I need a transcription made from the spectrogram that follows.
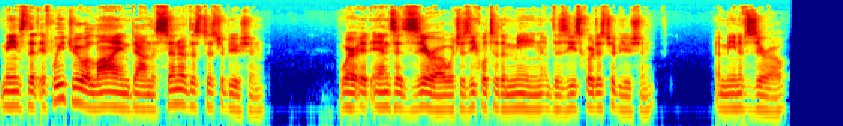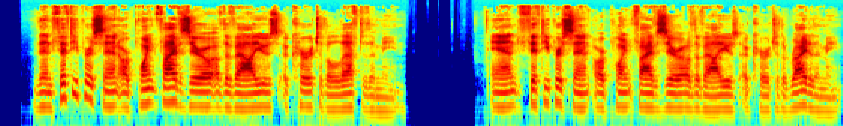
means that if we drew a line down the center of this distribution where it ends at 0, which is equal to the mean of the z-score distribution, a mean of 0, then 50% or 0.50 of the values occur to the left of the mean and 50% or 0.50 of the values occur to the right of the mean.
